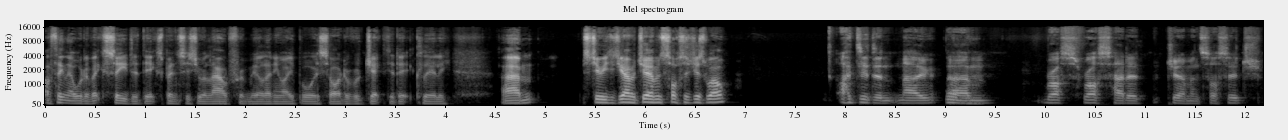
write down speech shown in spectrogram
I think that would have exceeded the expenses you allowed for a meal anyway, boys. So I'd have rejected it clearly. Um, Stewie, did you have a German sausage as well? I didn't know. Oh. Um, Ross Ross had a German sausage.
